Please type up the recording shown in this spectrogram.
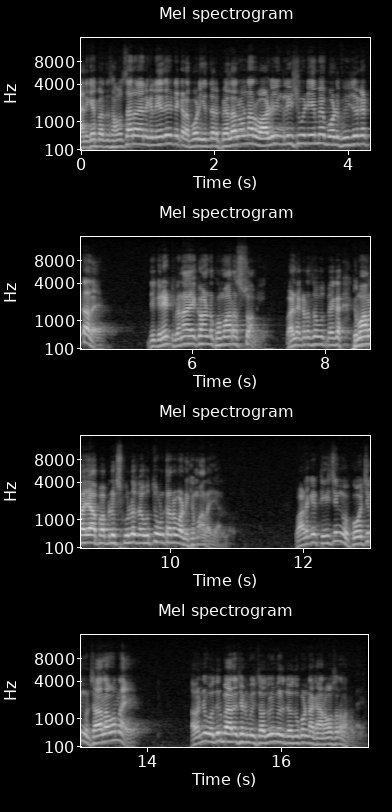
ఆయనకే పెద్ద సంసారం ఆయనకి లేదేంటి ఇక్కడ? బోడి ఇద్దరు పిల్లలు ఉన్నారు వాళ్ళు ఇంగ్లీష్ మీడియమే బోడి ఫీజులు కట్టాలి. ది గ్రేట్ వినాయకాండ కుమారస్వామి. వాళ్ళు ఎక్కడ చదువుతూ హిమాలయ పబ్లిక్ స్కూల్లో చదువుతూ ఉంటారు వాళ్ళు హిమాలయాల్లో. వాళ్ళకి టీచింగ్ కోచింగ్ చాలా ఉన్నాయి. అవన్నీ వదిలి పారేసాడు మీరు చదువు మీరు చదువుకోండి నాకు అనవసరం అన్నాడు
